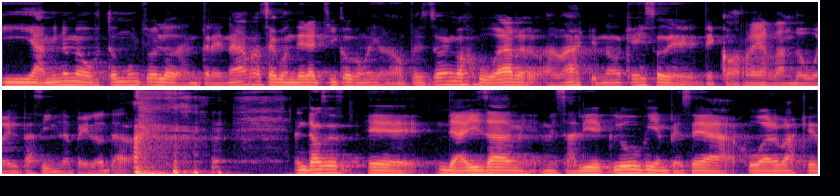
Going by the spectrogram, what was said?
Y a mí no me gustó mucho lo de entrenar. O sea, cuando era chico, como digo, no, pues yo vengo a jugar al básquet, ¿no? ¿Qué es eso de, de correr dando vueltas sin la pelota? Entonces, eh, de ahí ya me, salí del club y empecé a jugar básquet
